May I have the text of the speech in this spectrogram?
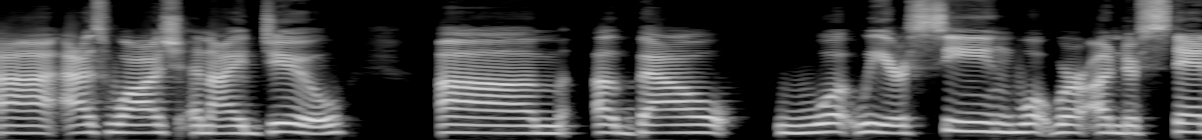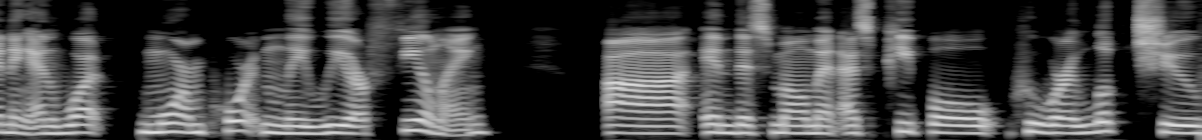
uh, as Waj and I do, um, about what we are seeing, what we're understanding, and what, more importantly, we are feeling uh, in this moment as people who are looked to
